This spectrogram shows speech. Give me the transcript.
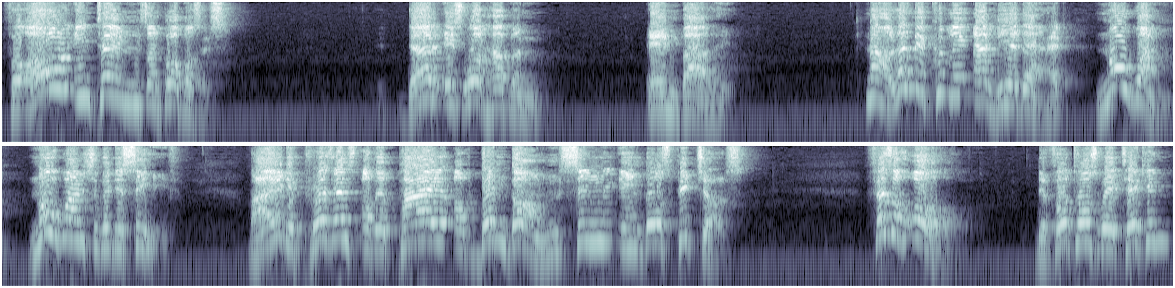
For all intents and purposes, that is what happened in Bali. Now, let me quickly add here that no one, no one should be deceived by the presence of a pile of dead guns seen in those pictures. First of all, the photos were taken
